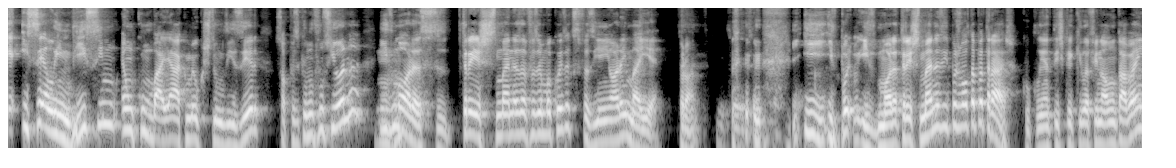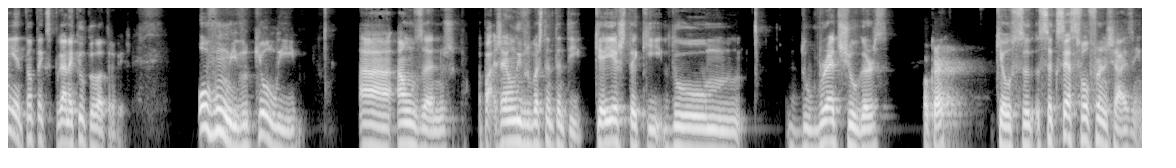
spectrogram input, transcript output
é, isso é lindíssimo, é um kumbaya, como eu costumo dizer, só que aquilo não funciona uhum. e demora-se três semanas a fazer uma coisa que se fazia em hora e meia. Pronto. e, e, depois, e, demora três semanas e depois volta para trás. Que o cliente diz que aquilo afinal não está bem, e então tem que se pegar naquilo tudo outra vez. Houve um livro que eu li há, há uns anos, opá, já é um livro bastante antigo, que é este aqui do, do Brad Sugars, okay. que é o Successful Franchising.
